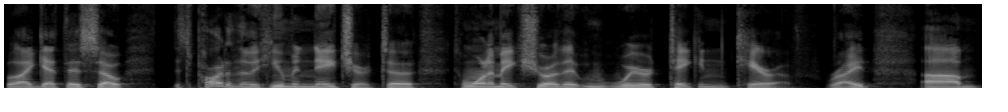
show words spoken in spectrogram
will I get this? So it's part of the human nature to to want to make sure that we're taken care of, right? Um,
